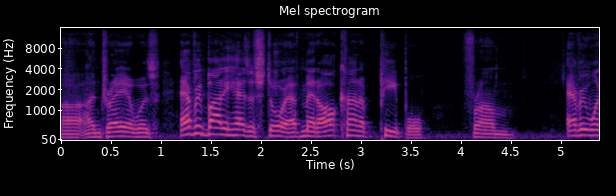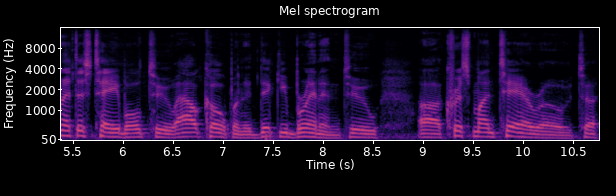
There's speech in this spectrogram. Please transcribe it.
Uh, Andrea was. Everybody has a story. I've met all kind of people from everyone at this table, to Al Copeland, to Dickie Brennan, to uh, Chris Montero, to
